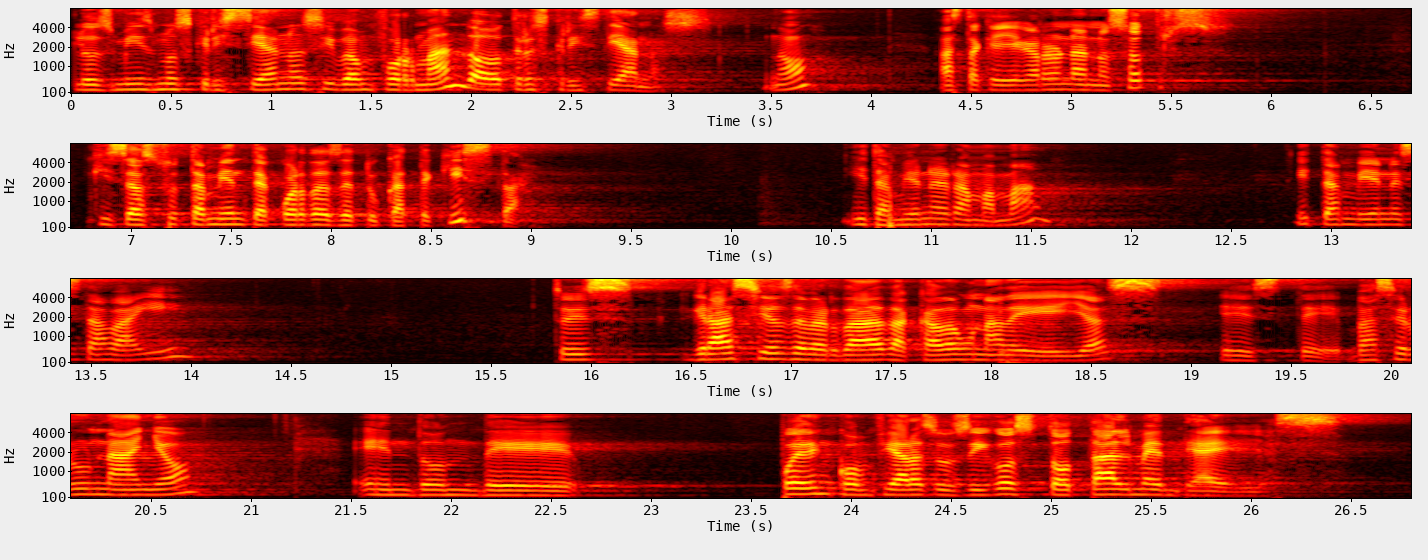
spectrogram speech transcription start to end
Los mismos cristianos iban formando a otros cristianos, ¿no? Hasta que llegaron a nosotros. Quizás tú también te acuerdas de tu catequista. Y también era mamá y también estaba ahí. Entonces, gracias de verdad a cada una de ellas. Este, va a ser un año en donde pueden confiar a sus hijos totalmente a ellas.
